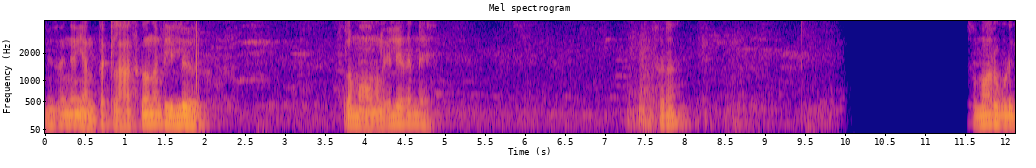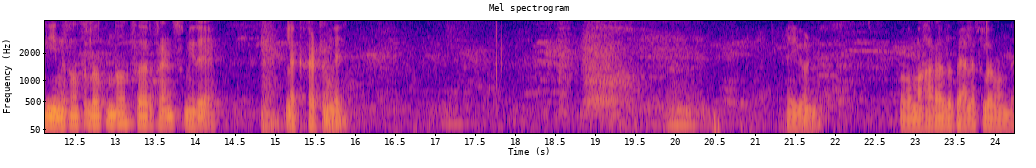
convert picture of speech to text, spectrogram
నిజంగా ఎంత క్లాస్గా ఉందంటే ఇల్లు. అసలు మామూలుగా లేదండి. చూసారా సుమారు ఇప్పటికి ఎన్ని సంవత్సరాలు అవుతుందో ఒకసారి ఫ్రెండ్స్ మీరే లెక్క కట్టండి. ఇవ్వండి ఒక మహారాజా ప్యాలెస్లో ఉంది.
